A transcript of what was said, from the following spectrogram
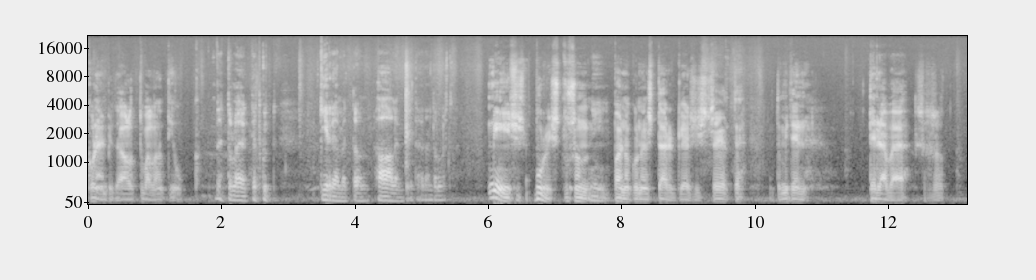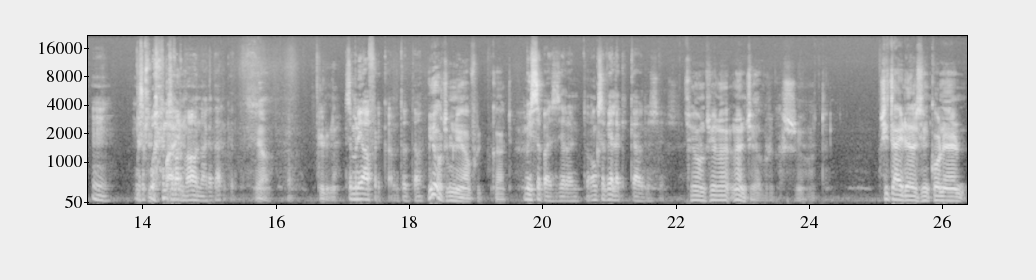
koneen pitää olla tavallaan tiukka. Että tulee jotkut kirjaimet on haalempia tai jotain tällaista. Niin, siis puristus on Niin. painokoneessa tärkeä. Siis se, että, että miten terävää sä saat. Mm. No se, se varmaan on aika tärkeää. Joo, kyllä. Se meni Afrikkaan. Tota, Joo, se meni Afrikkaan. missä päin se siellä nyt on? Onko se vieläkin käytössä? Jos... Se on siellä Länsi-Afrikassa. Joo. Sitä edellisin koneen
